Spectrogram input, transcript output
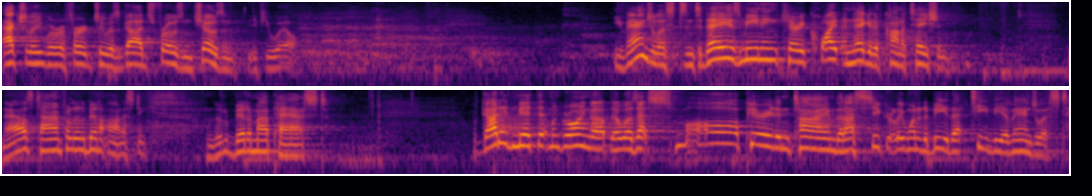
Actually, we're referred to as God's frozen chosen, if you will. Evangelists in today's meaning carry quite a negative connotation. Now it's time for a little bit of honesty, a little bit of my past. Got to admit that when growing up, there was that small period in time that I secretly wanted to be that TV evangelist.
